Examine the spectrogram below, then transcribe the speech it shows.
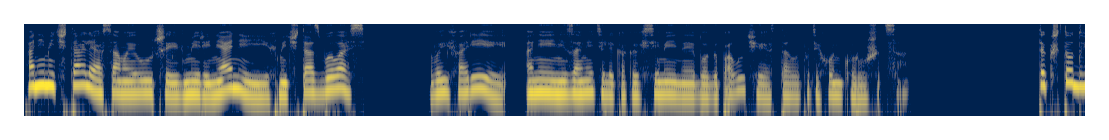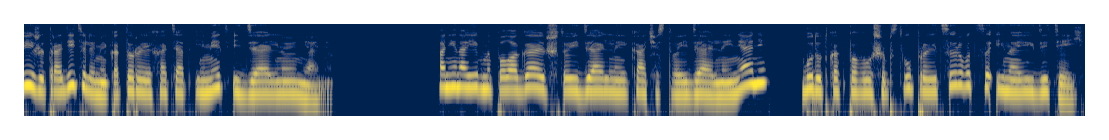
Они мечтали о самой лучшей в мире няне, и их мечта сбылась. В эйфории они и не заметили, как их семейное благополучие стало потихоньку рушиться. Так что движет родителями, которые хотят иметь идеальную няню? Они наивно полагают, что идеальные качества идеальной няни будут как по волшебству проецироваться и на их детей.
